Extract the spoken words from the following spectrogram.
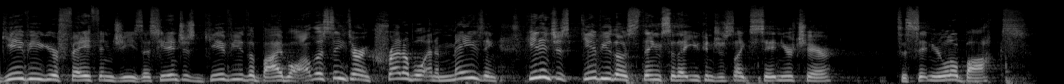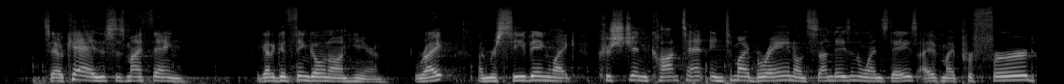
give you your faith in Jesus. He didn't just give you the Bible. All those things are incredible and amazing. He didn't just give you those things so that you can just like sit in your chair, to sit in your little box, say, okay, this is my thing. I got a good thing going on here, right? I'm receiving like Christian content into my brain on Sundays and Wednesdays. I have my preferred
